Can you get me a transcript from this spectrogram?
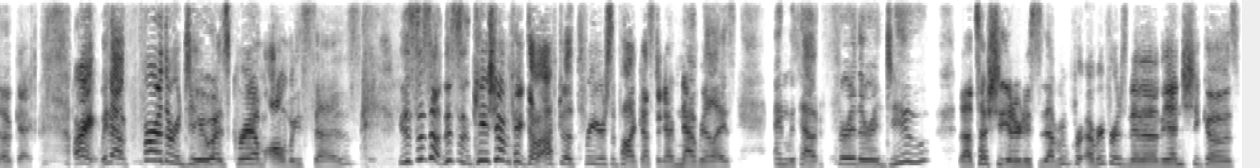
okay. All right. Without further ado, as Graham always says, this is this is in case you haven't picked up. After three years of podcasting, I've now realized. And without further ado, that's how she introduces every every person. And then at the end, she goes,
